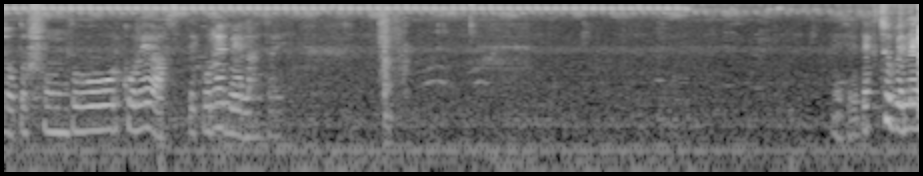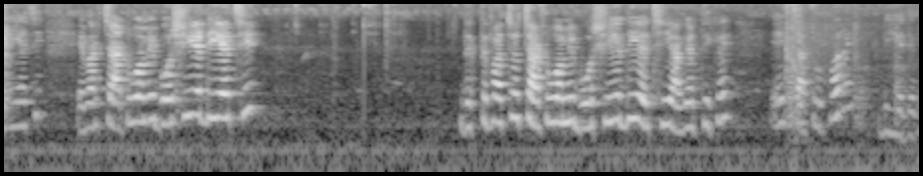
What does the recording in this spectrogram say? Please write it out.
যত সুন্দর করে আস্তে করে বেলা যায় এই যে দেখছ বেলে নিয়েছি। এবার চাটু আমি বসিয়ে দিয়েছি। দেখতে পাচ্ছ, চাটু আমি বসিয়ে দিয়েছি আগের থেকে। এই চাটুর পরে দিয়ে দেব।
